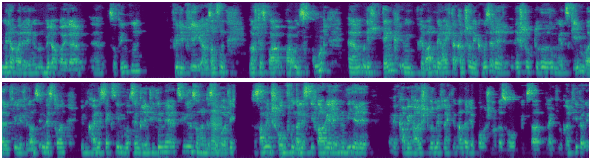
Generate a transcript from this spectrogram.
Mitarbeiterinnen und Mitarbeiter äh, zu finden für die Pflege. Ansonsten läuft es bei, bei uns gut. Ähm, und ich denke, im privaten Bereich, da kann schon eine größere Restrukturierung jetzt geben, weil viele Finanzinvestoren eben keine 6, 7 Prozent Rendite mehr erzielen, sondern das ja. wird deutlich zusammenschrumpfen. Dann ist die Frage, lenken die ihre äh, Kapitalströme vielleicht in andere Branchen oder so? Gibt es da vielleicht lukrativere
